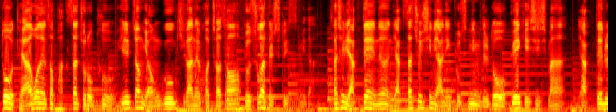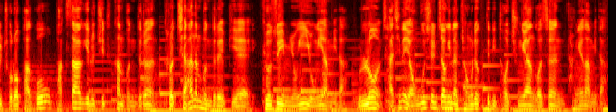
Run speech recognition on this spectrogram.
또 대학원에서 박사 졸업 후 일정 연구 기간을 거쳐서 교수가 될 수도 있습니다. 사실 약대에는 약사 출신이 아닌 교수님들도 꽤 계시지만 약 대를 졸업하고 박사학위를 취득한 분들은 그렇지 않은 분들에 비해 교수 임용이 용이합니다. 물론 자신의 연구 실적이나 경력들이 더 중요한 것은 당연합니다.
